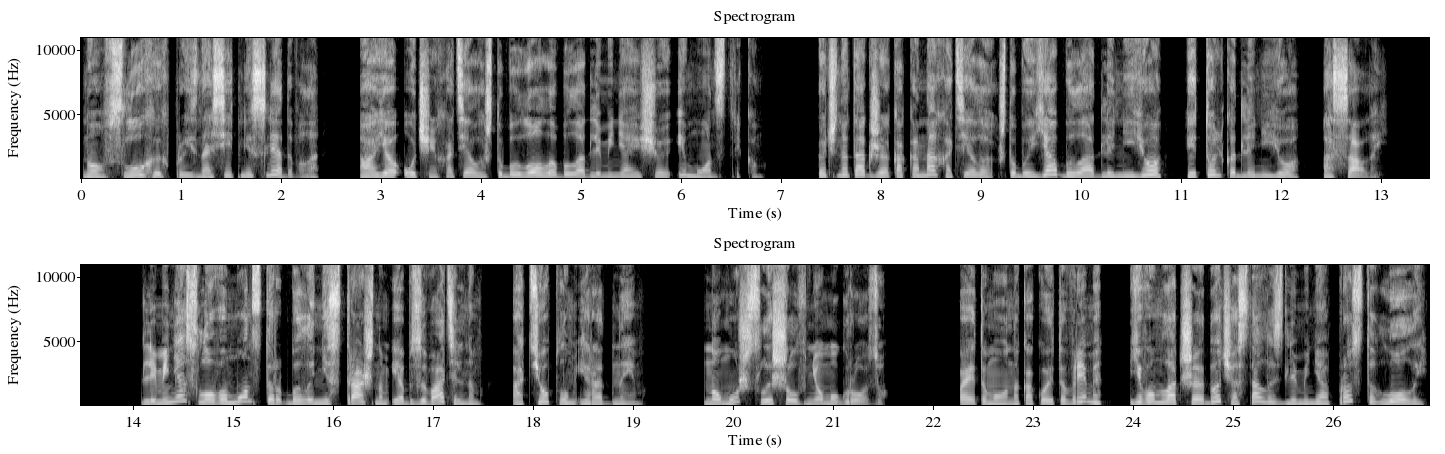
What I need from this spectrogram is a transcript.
но вслух их произносить не следовало, а я очень хотела, чтобы Лола была для меня еще и монстриком. Точно так же, как она хотела, чтобы я была для нее и только для нее осалой. Для меня слово «монстр» было не страшным и обзывательным, а теплым и родным. Но муж слышал в нем угрозу. Поэтому на какое-то время его младшая дочь осталась для меня просто Лолой,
